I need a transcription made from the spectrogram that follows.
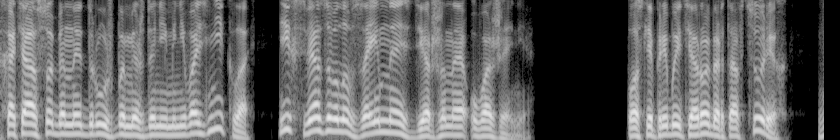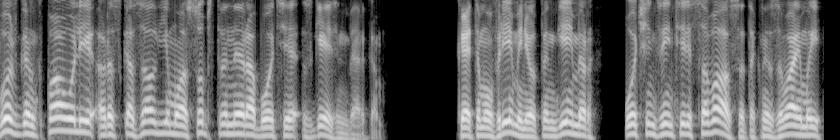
Хотя особенной дружбы между ними не возникло, их связывало взаимное сдержанное уважение. После прибытия Роберта в Цюрих Вольфганг Паули рассказал ему о собственной работе с Гейзенбергом. К этому времени Оппенгеймер очень заинтересовался так называемой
